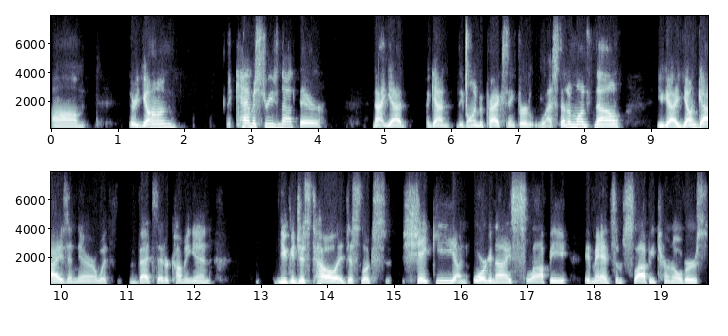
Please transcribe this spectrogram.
Um, they're young. The chemistry's not there. Not yet. Again, they've only been practicing for less than a month now. You got young guys in there with vets that are coming in. You can just tell it just looks shaky, unorganized, sloppy. They've had some sloppy turnovers.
